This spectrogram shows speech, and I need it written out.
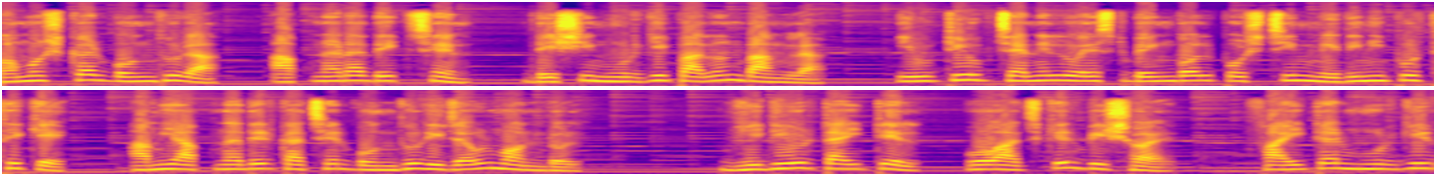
নমস্কার বন্ধুরা, আপনারা দেখছেন দেশি মুরগি পালন Bangla, YouTube channel West Bengal, Paschim Medinipur থেকে আমি আপনাদের কাছের বন্ধু রিজাউর মণ্ডল। ভিডিওর টাইটেল ও আজকের বিষয়, ফাইটার মুরগির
